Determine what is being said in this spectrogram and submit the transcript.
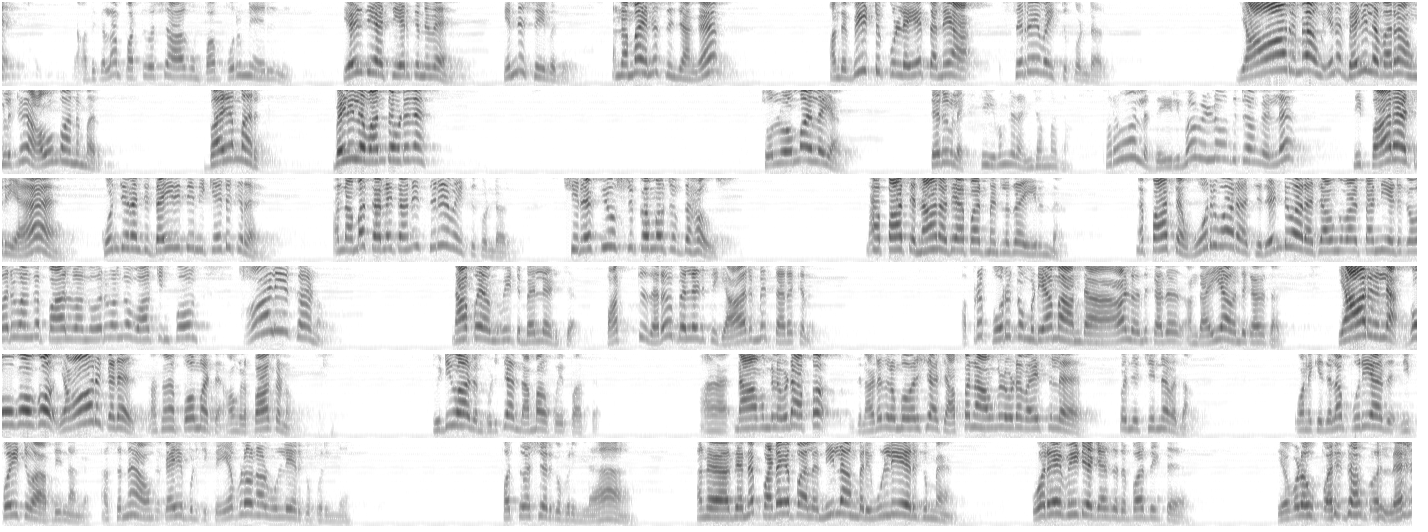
அதுக்கெல்லாம் பத்து வருஷம் ஆகும்ப்பா பொறுமையாக இரு நீ. எழுதியாச்சு ஏற்கனவே. என்ன செய்வது? அந்த அம்மா என்ன செஞ்சாங்க? அந்த வீட்டுக்குள்ளேயே தன்னை சிறை வைத்து கொண்டார் யாருமே அவங்க ஏன்னா வெளியில் வர அவங்களுக்கு அவமானமாக இருக்கு. பயமாக இருக்கு. வெளியில் வந்த உடனே சொல்லுவோமா இல்லையா? தெருவில் ஏய் இவங்க தான் இந்த அம்மா தான் பரவாயில்ல தைரியமாக வெளில வந்துட்டாங்க இல்லை? நீ பாராட்டுறியா? கொஞ்ச நஞ்சு தைரியத்தை நீ கெடுக்கிற. அந்த அம்மா தன்னை தானே சிறை வைத்து கொண்டார். She refuse to come out of the house நான் பார்த்தேன் நான் அதே அப்பார்ட்மெண்ட்டில் தான் இருந்தேன். நான் பார்த்தேன் ஒரு வாரம் ஆச்சு ரெண்டு வாரம் ஆச்சு. அவங்க தண்ணி எடுக்க வருவாங்க பால் வாங்க வருவாங்க வாக்கிங் போவாங்க ஆளே காணும். நான் போய் அவங்க வீட்டு பெல் அடித்தேன் பத்து தடவை பெல் அடித்து யாருமே திறக்கலை. அப்புறம் பொறுக்க முடியாமல் அந்த ஆள் வந்து கதை அந்த ஐயா வந்து கதைத்தார் யாரும் இல்லை. கோ கோ கோ. யாரும் கிடையாது. நான் சொன்னேன் போக மாட்டேன். அவங்கள பார்க்கணும். பிடிவாதம் பிடிச்சி அந்த அம்மாவை போய் பார்த்தேன். நான் அவங்கள விட அப்போ இது நடந்து ரொம்ப வருஷம் ஆச்சு. அப்போ நான் அவங்கள விட வயசில் கொஞ்சம் சின்னவ தான். உனக்கு இதெல்லாம் புரியாது. நீ போயிட்டு வா அப்படின்னாங்க. நான் சொன்னேன் அவங்க கையை பிடிச்சிக்கிட்டேன். எவ்வளோ நாள் உள்ளே இருக்க போகிறீங்க பத்து வருஷம் இருக்க போகிறீங்களா அந்த அது என்ன? படையப்பால நீலாம்பரி. உள்ளே இருக்குமே. ஒரே வீடியோ கேசட்டை பார்த்துக்கிட்டு எவ்வளவு பரிதாபம் இல்லை.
